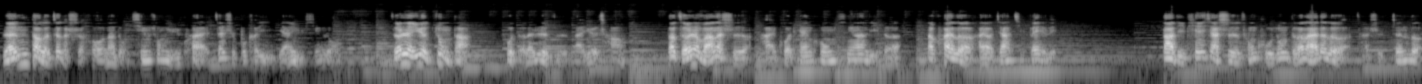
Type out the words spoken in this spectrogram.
人到了这个时候，那种轻松愉快，真是不可以言语形容。责任越重大，负责的日子乃越长。到责任完了时，海阔天空，心安理得，那快乐还要加几倍哩。大抵天下事，从苦中得来的乐才是真乐。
